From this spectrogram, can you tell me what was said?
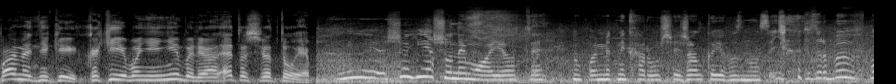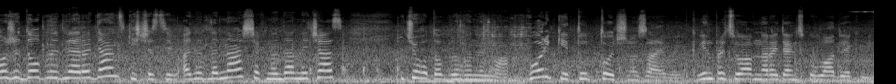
Памятники, какие бы они ни были, это святое. Мені що є, що немає. Оце. Ну, пам'ятник хороший, жалко його зносить. Зробив, може, добре для радянських часів, але для наших на даний час нічого доброго нема. Горький тут точно зайвий. Він працював на радянську владу як міг.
